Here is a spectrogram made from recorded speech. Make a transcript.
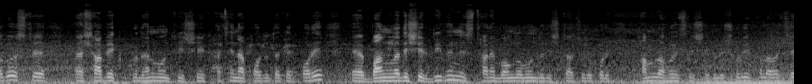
আগস্ট সাবেক প্রধানমন্ত্রী শেখ হাসিনা পদত্যাগের পরে বাংলাদেশের বিভিন্ন স্থানে বঙ্গবন্ধুর স্ট্যাচুর উপরে হামলা হয়েছে, সেগুলো সরিয়ে ফেলা হয়েছে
